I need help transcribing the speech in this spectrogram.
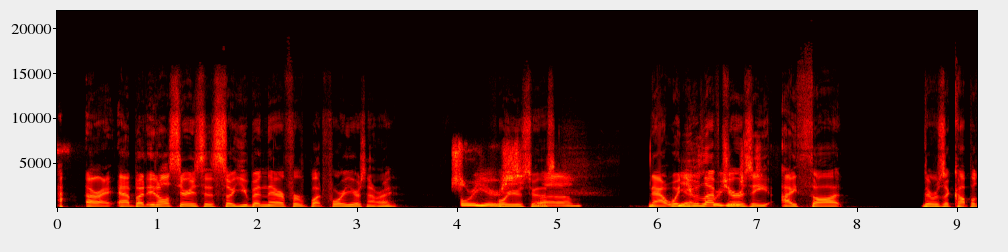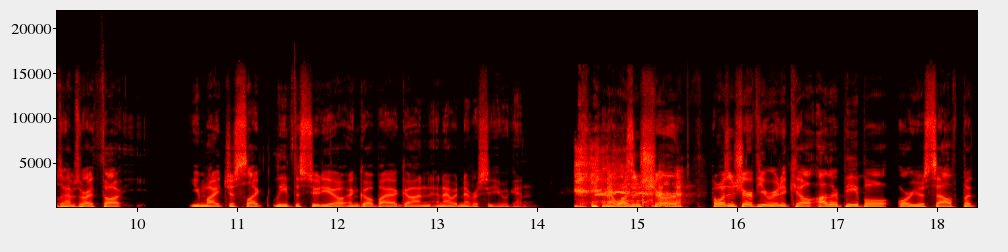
All right, uh, but in all seriousness, so you've been there for what four years now, right? four years. Four years doing this. Um, Now, when Yeah, you left four years. Jersey, I thought there was a couple times where I thought you might just like leave the studio and go buy a gun, and I would never see you again. And I wasn't sure. I wasn't sure if you were going to kill other people or yourself, but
